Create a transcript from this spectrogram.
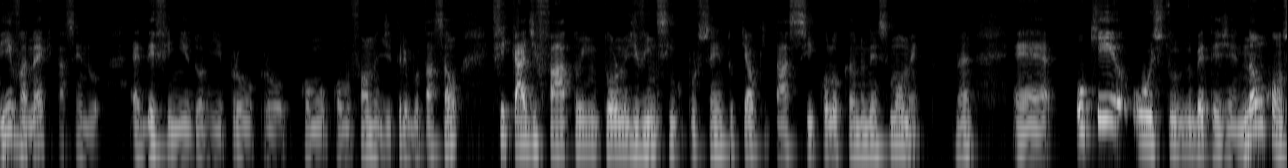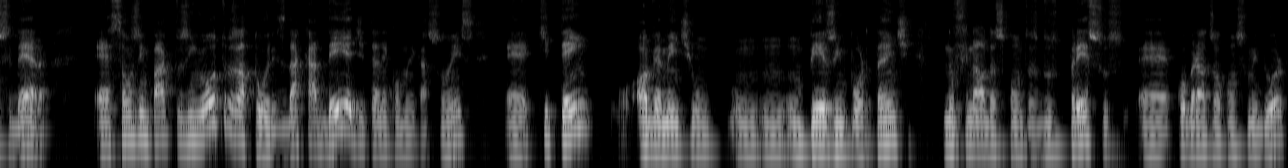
IVA, né, que está sendo é, definido aqui pro, pro, como, como forma de tributação, ficar de fato em torno de 25%, que é o que está se colocando nesse momento. Né? É, o que o estudo do BTG não considera é, são os impactos em outros atores da cadeia de telecomunicações, é, que tem, obviamente, um, um, um, peso importante no final das contas dos preços é, cobrados ao consumidor,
